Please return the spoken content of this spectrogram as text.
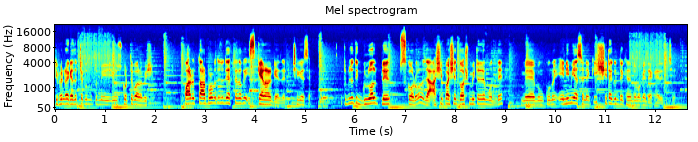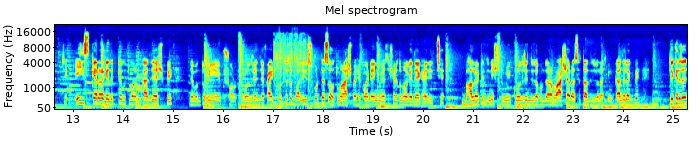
ডিফেন্ডার গ্যাজেটটা কিন্তু তুমি ইউজ করতে পারো বেশি। পার, তার পরবর্তী যদি একটা থাকে স্ক্যানার গ্যাজেট ঠিক আছে? তুমি যদি গ্লোয়াল প্লেস করো, যে আশেপাশে দশ মিটারের মধ্যে এবং কোনো এনিমি আছে নাকি, সেটা কিন্তু এখানে তোমাকে দেখা দিচ্ছে। তো এই স্ক্যানার গ্যাজেটটা তোমার কাজে আসবে। যেমন তুমি ক্লোজ রেঞ্জে ফাইট করতেছো বল ইউজ করতেছো, তোমার আশেপাশে কয়টা এনিমি আছে সেটা তোমাকে দেখাই দিচ্ছে। ভালো একটা জিনিস, তুমি ক্লোজ রেঞ্জে যখন যারা রাশার আছে, তাদের জন্য আই কাজে লাগবে। তো এখানে যদি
